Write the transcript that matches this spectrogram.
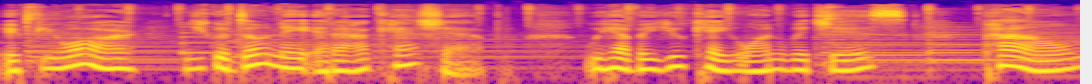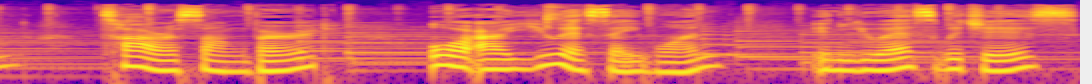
If you are, you could donate at our Cash App. We have a UK one, which is pound Tara Songbird, or our USA one in the US, which is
